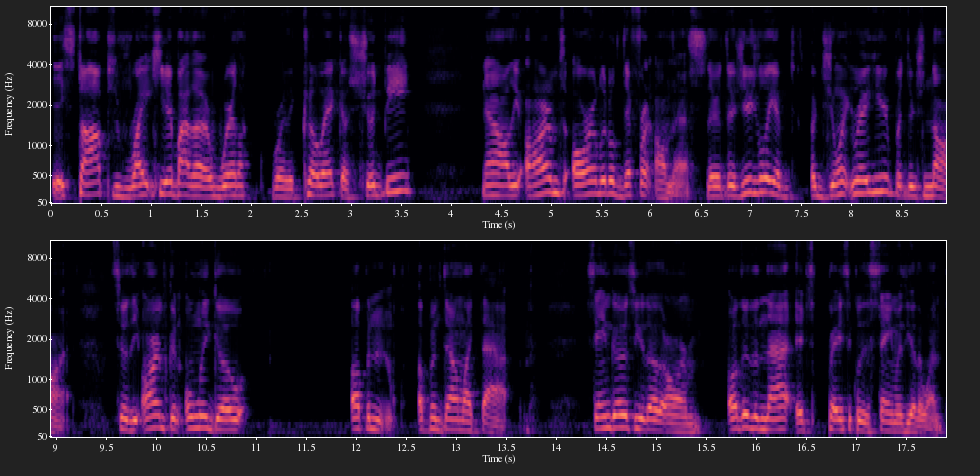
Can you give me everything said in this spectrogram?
It stops right here by the where the where the cloaca should be. Now the arms are a little different on this. There, there's usually a, a joint right here, but there's not. So the arms can only go up and up and down like that. Same goes to the other arm. Other than that, it's basically the same as the other one.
